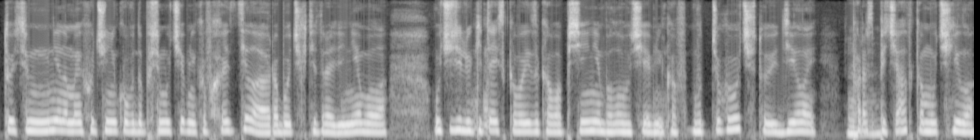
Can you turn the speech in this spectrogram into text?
То есть мне на моих учеников, допустим, учебников хватило, а рабочих тетрадей не было. Учителю китайского языка вообще не было учебников. Вот что хочешь, то и делай. По угу. распечаткам учила.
